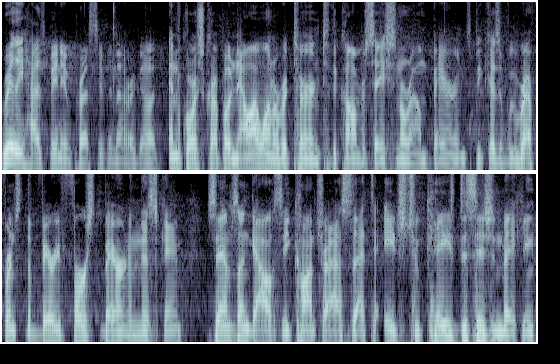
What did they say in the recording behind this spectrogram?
really has been impressive in that regard. And of course, Krepo, now I want to return to the conversation around Barons because if we reference the very first Baron in this game, Samsung Galaxy contrasts that to H2K's decision making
